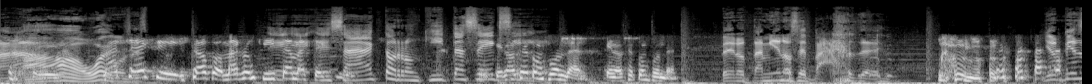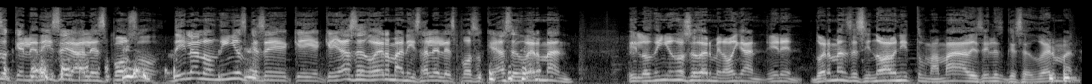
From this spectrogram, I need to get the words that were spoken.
Ah, bueno. Más sexy, Choco, más ronquita, Eh, más sexy. Exacto, ronquita, Que sexy. no se confundan, que no se confundan. Pero también no se pase. Yo pienso que le dice al esposo, dile a los niños que se que, que ya se duerman y sale el esposo, que ya se duerman. Y los niños no se duermen. Oigan, miren, duérmanse si no va a venir tu mamá a decirles que se duerman.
